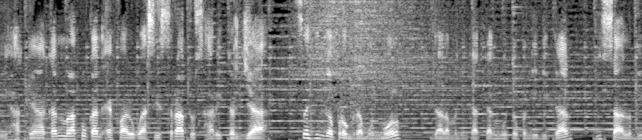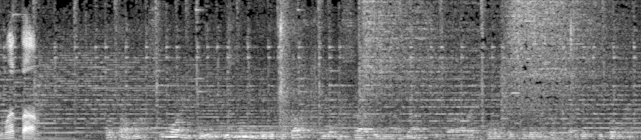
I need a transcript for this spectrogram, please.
pihaknya akan melakukan evaluasi 100 hari kerja sehingga program Unmul dalam meningkatkan mutu pendidikan bisa lebih matang. Pertama, semua itu umum menjadi tetap tidak bisa dengan hanya kita rektor presiden itu sebagai superman.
